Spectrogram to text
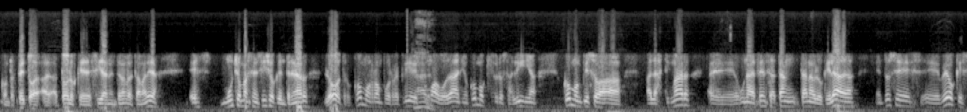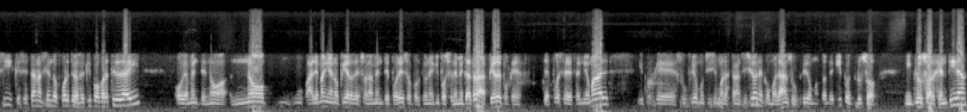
con respecto a, todos los que decidan entrenarlo de esta manera, es mucho más sencillo que entrenar lo otro. ¿Cómo rompo el repliegue? ¿Cómo hago daño? ¿Cómo quiebro esa línea? ¿Cómo empiezo a, a lastimar una defensa tan, tan abroquelada? Entonces eh, veo que sí, que se están haciendo fuertes los equipos a partir de ahí. Obviamente no, no, Alemania no pierde solamente por eso, porque un equipo se le mete atrás, pierde porque después se defendió mal y porque sufrió muchísimo las transiciones, como la han sufrido un montón de equipos, incluso, incluso Argentina.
